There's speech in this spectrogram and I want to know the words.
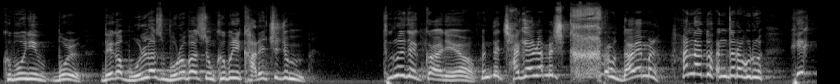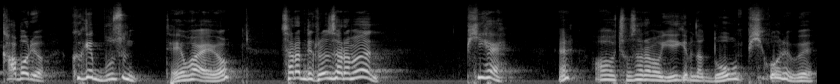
그분이 뭘 내가 몰라서 물어봤으면 그분이 가르쳐 좀 들어야 될 거 아니에요. 근데 자기 할 말씩 하고 남의 말 하나도 안 들어 그러고 휙 가버려. 그게 무슨 대화예요? 사람들 그런 사람은 피해. 예? 어, 저 사람하고 얘기하면 나 너무 피곤해. 왜?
